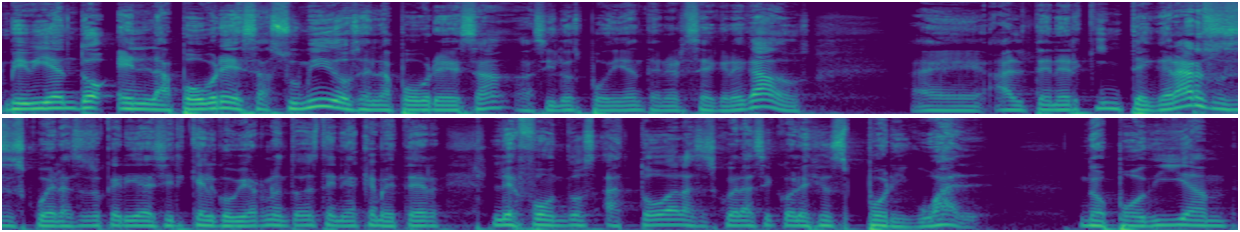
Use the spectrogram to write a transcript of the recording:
viviendo en la pobreza, sumidos en la pobreza, así los podían tener segregados. Eh, al tener que integrar sus escuelas, eso quería decir que el gobierno entonces tenía que meterle fondos a todas las escuelas y colegios por igual. No podían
